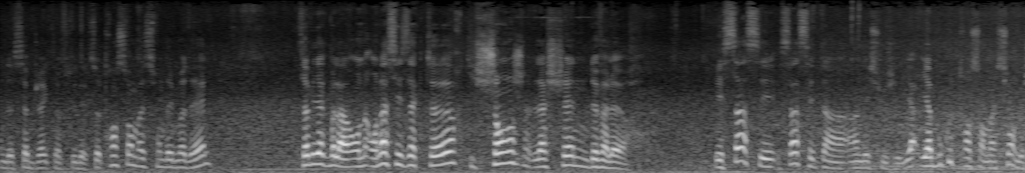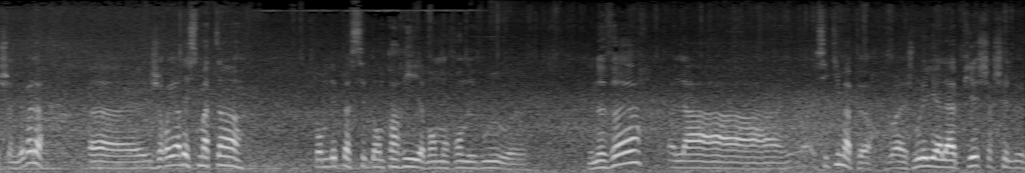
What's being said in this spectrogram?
on the subject of today. So, transformation des modèles. Ça veut dire que voilà, on, a ces acteurs qui changent la chaîne de valeur. Et ça, c'est, ça, c'est un, un des sujets. Il y, a, beaucoup de transformations des chaînes de valeur. Euh, je regardais ce matin, pour me déplacer dans Paris avant mon rendez-vous euh, de 9h, la City Mapper. Je voulais y aller à pied, chercher le.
